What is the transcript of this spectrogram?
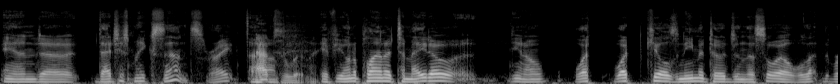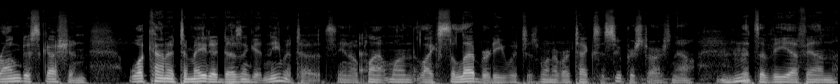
And uh, that just makes sense, right? Um, Absolutely. if you want to plant a tomato, uh, you know, what what kills nematodes in the soil? Well, that, the wrong discussion. What kind of tomato doesn't get nematodes? You know, plant one like Celebrity, which is one of our Texas superstars now. Mhm. That's a VFN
